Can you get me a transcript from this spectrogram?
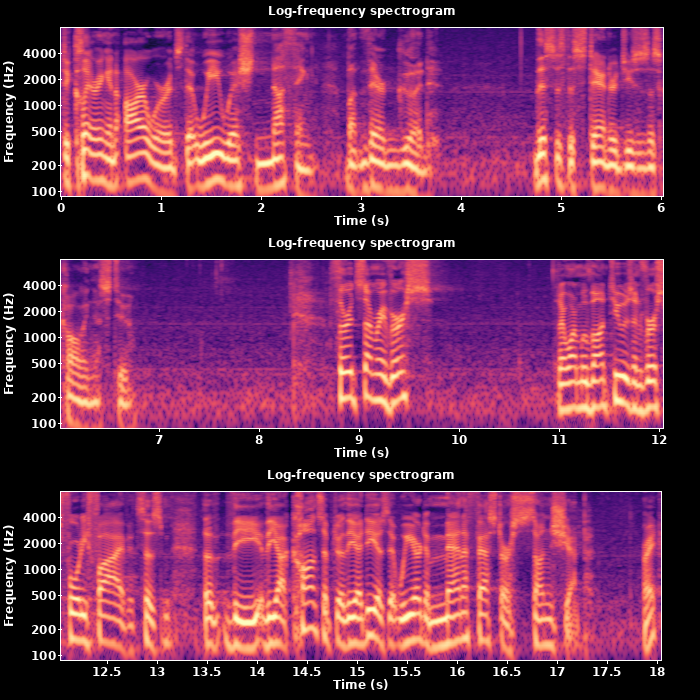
declaring in our words that we wish nothing but their good. This is the standard Jesus is calling us to. Third summary verse that I want to move on to is in verse 45. It says the, the, the uh, concept or the idea is that we are to manifest our sonship. Right?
